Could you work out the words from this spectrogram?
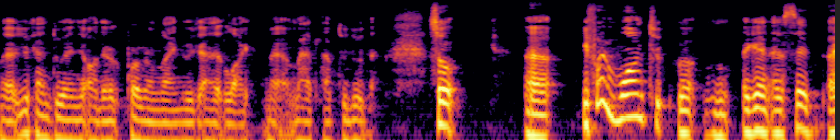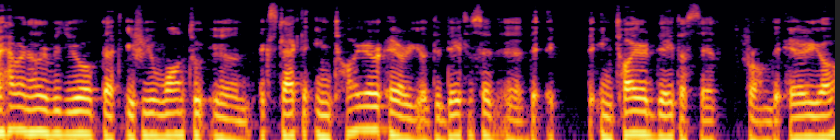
you can do any other program language and like MATLAB to do that. So if I want to, uh, again, as I said, I have another video that if you want to uh, extract the entire area, the data set, uh, the the entire data set from the area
